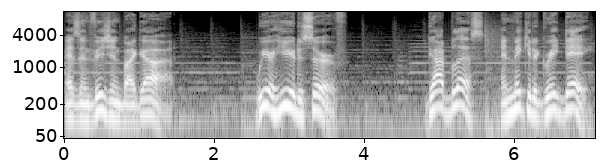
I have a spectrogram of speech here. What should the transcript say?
as envisioned by God. We are here to serve. God bless and make it a great day.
